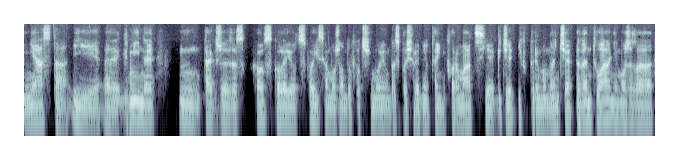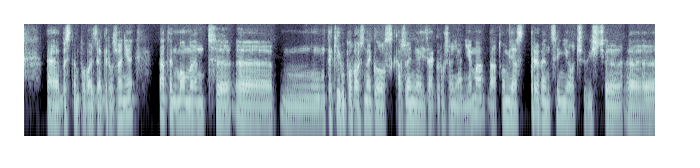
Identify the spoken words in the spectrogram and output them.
miasta i gminy, Także z kolei od swoich samorządów otrzymują bezpośrednio te informacje, gdzie i w którym momencie ewentualnie może występować zagrożenie. Na ten moment e, mm, takiego poważnego skażenia i zagrożenia nie ma, natomiast prewencyjnie oczywiście e,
